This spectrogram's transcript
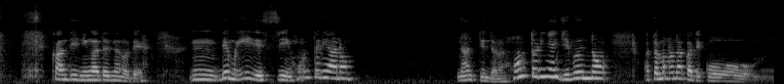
漢字苦手なので。うん、でもいいですし、本当にあの、なんて言うんだろう、本当にね、自分の頭の中でこう、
